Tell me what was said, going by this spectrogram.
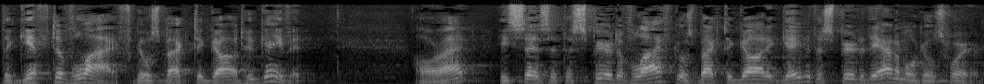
The gift of life goes back to God who gave it. All right? He says that the spirit of life goes back to God that gave it. The spirit of the animal goes where?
